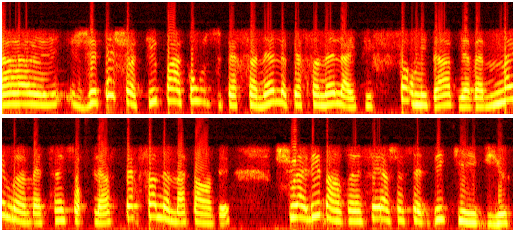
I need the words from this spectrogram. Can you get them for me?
euh, j'étais choquée, pas à cause du personnel. Le personnel a été formidable. Il y avait même un médecin sur place. Personne ne m'attendait. Je suis allée dans un CHSLD qui est vieux.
